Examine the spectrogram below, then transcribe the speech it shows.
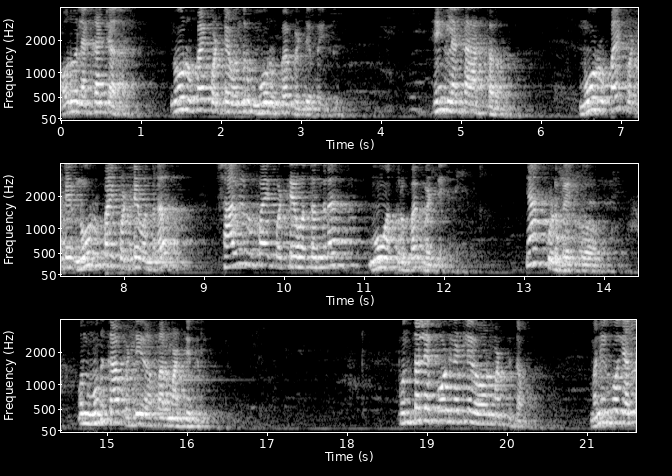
ಅವ್ರದ್ದು ಲೆಕ್ಕಾಚಾರ. ನೂರು ರೂಪಾಯಿ ಕೊಟ್ಟೆವು ಅಂದ್ರೆ ಮೂರು ರೂಪಾಯಿ ಬಡ್ಡಿ ಬೈತು. ಹಿಂಗೆ ಲೆಕ್ಕ ಹಾಕ್ತಾರ ಅವ್ರು. ಮೂರು ರೂಪಾಯಿ ಕೊಟ್ಟೆ, ನೂರು ರೂಪಾಯಿ ಕೊಟ್ಟೆವಂದ್ರೆ ಸಾವಿರ ರೂಪಾಯಿ ಕೊಟ್ಟೆವತ್ತಂದ್ರೆ ಮೂವತ್ತು ರೂಪಾಯಿ ಬಡ್ಡಿ. ಯಾಕೆ ಕೊಡಬೇಕು? ಒಂದು ಮುದುಕ ಬಡ್ಡಿ ವ್ಯಾಪಾರ ಮಾಡ್ತಿದ್ರು. ಕುಂತಲ್ಲೇ ಕೋಟಿಗಟ್ಟಲೆ ವ್ಯವಹಾರ ಮಾಡ್ತಿದ್ದವು. ಮನೆಗೆ ಹೋಗಿ ಅಲ್ಲ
